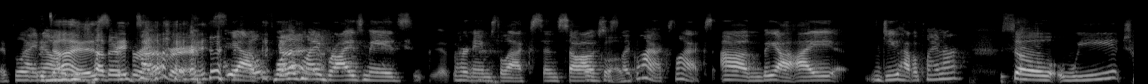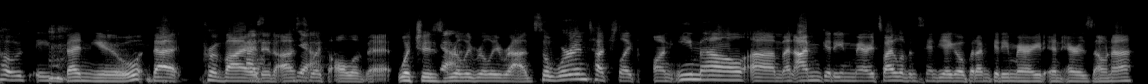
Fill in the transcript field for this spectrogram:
I feel like I we know. know each other It forever. Yeah, Feels one of my bridesmaids, her name's Lex, and so I Oh, was just like Lex, Lex. Um, but yeah, I do. You have a planner? So we chose a venue that provided us yeah. with all of it, which is Yeah. really, really rad. So we're in touch like on email. Um, and I'm getting married. So I live in San Diego, but I'm getting married in Arizona.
